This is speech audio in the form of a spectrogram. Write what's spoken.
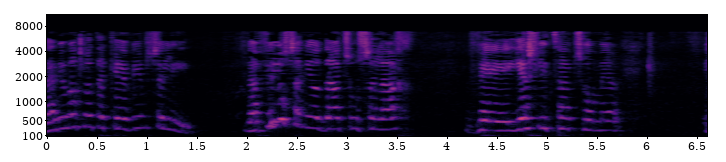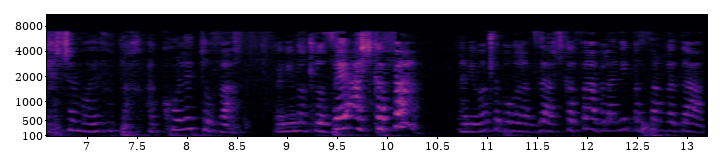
ואני אומרת לו את הכאבים שלי. ואפילו שאני יודעת שהוא שלח, ויש לי צד שאומר, השם אוהב אותך, הכל לטובה. ואני אומרת לו, זה השקפה. אני אומרת לבורא עולם, זה השקפה, אבל אני בשר ודם.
